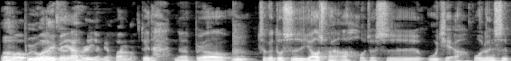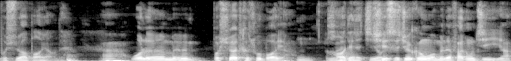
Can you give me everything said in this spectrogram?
涡涡轮不用那个压不是也没换吗？对的，那不要误，这个都是谣传啊，或者是误解啊。涡轮是不需要保养的。啊，涡轮没不需要特殊保养，嗯，好点的机油其实就跟我们的发动机一样，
